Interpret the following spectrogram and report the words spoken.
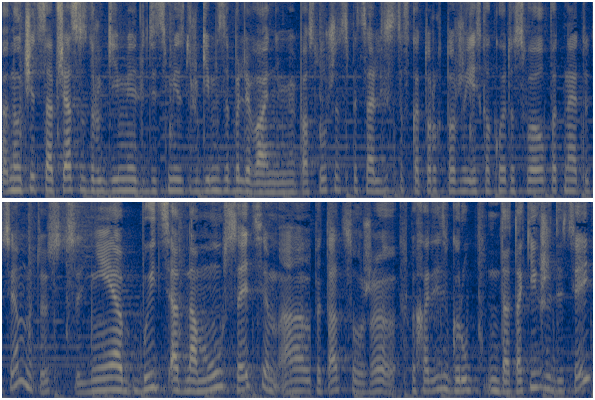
научиться общаться с другими детьми, с другими заболеваниями, послушать специалистов, у которых тоже есть какой-то свой опыт на эту тему, то есть не быть одному с этим, а пытаться пытаться уже выходить в группу да, таких же детей.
